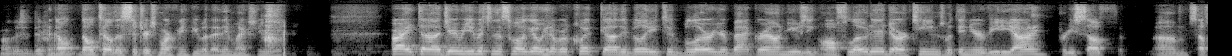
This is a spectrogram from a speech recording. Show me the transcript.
Oh, there's a And different. don't don't tell the Citrix marketing people that they might actually use it. All right, uh, Jeremy, you mentioned this a while ago. Hit it real quick. Uh, the ability to blur your background using offloaded or teams within your VDI. Pretty self um, self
